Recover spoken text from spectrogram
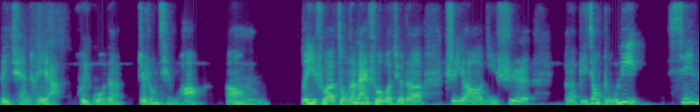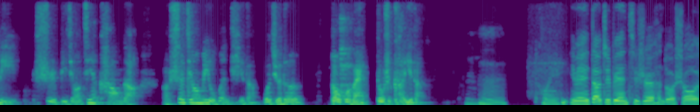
被劝退呀回国的。这种情况，嗯，所以说总的来说，我觉得只要你是呃比较独立，心理是比较健康的，呃，社交没有问题的，我觉得到国外都是可以的。嗯，同意。因为到这边其实很多时候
